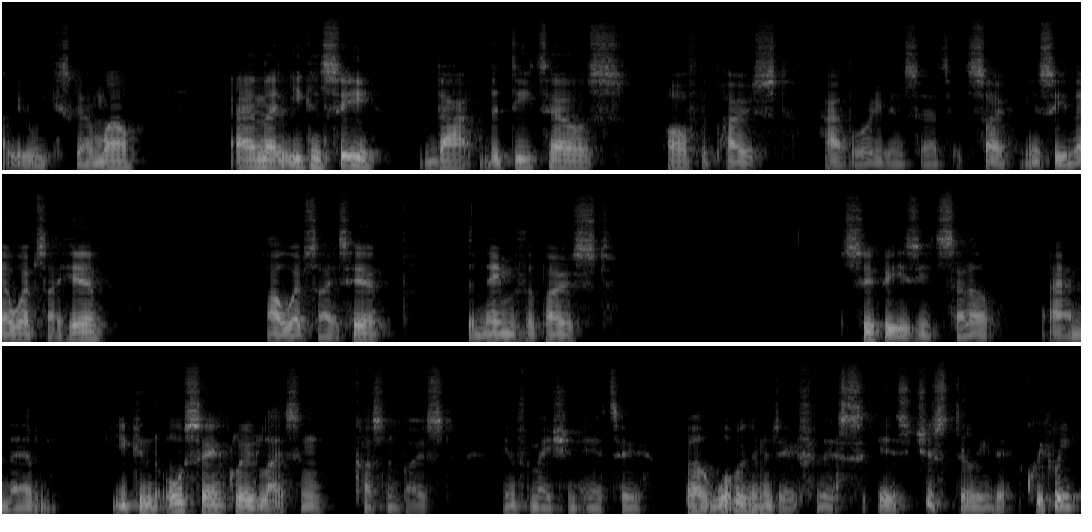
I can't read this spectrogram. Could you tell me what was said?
Hope your week is going well. And then you can see that the details of the post have already been inserted. So you can see their website here, our website is here, the name of the post, super easy to set up, and then you can also include like some custom post information here too. But what we're going to do for this is just delete it quickly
